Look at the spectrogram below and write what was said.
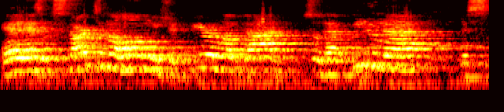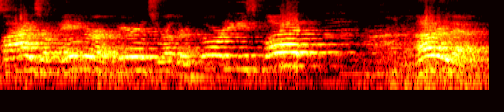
And as it starts in the home, we should fear and love God so that we do not despise or anger our parents or other authorities, but honor them,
